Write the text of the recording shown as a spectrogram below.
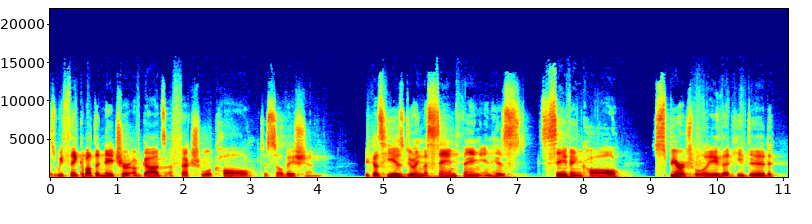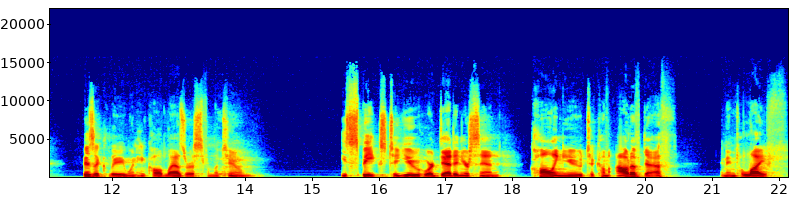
as we think about the nature of God's effectual call to salvation. Because he is doing the same thing in his saving call spiritually that he did physically when he called Lazarus from the tomb. He speaks to you who are dead in your sin, calling you to come out of death and into life,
